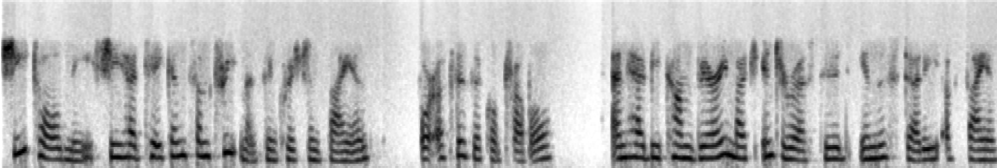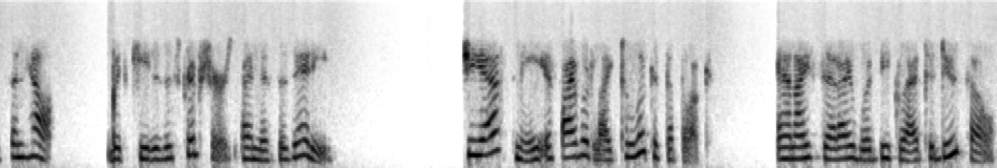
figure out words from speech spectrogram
She told me she had taken some treatments in Christian Science for a physical trouble and had become very much interested in the study of science and health with Key to the Scriptures by Mrs. Eddy. She asked me if I would like to look at the book, and I said I would be glad to do so.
